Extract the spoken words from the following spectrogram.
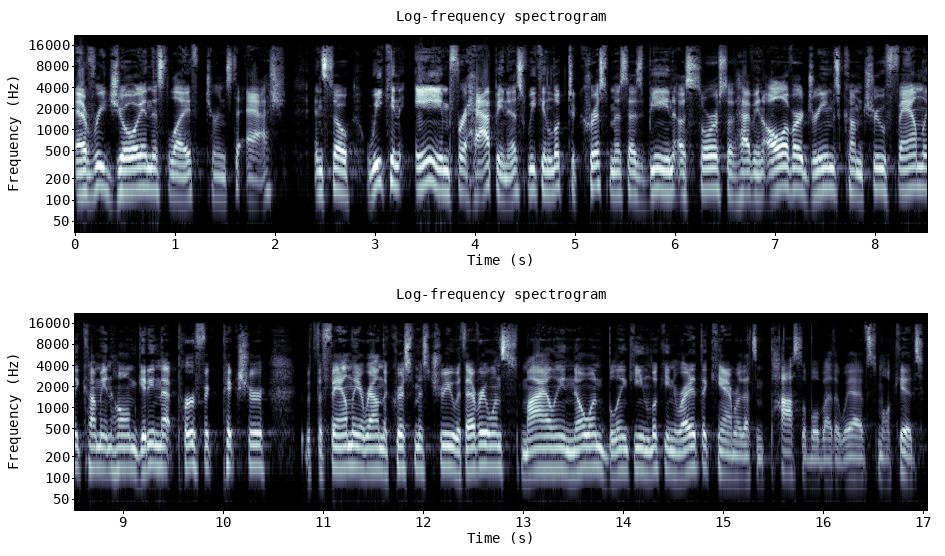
Every joy in this life turns to ash. And so we can aim for happiness. We can look to Christmas as being a source of having all of our dreams come true, family coming home, getting that perfect picture with the family around the Christmas tree, with everyone smiling, no one blinking, looking right at the camera. That's impossible, by the way. I have small kids.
